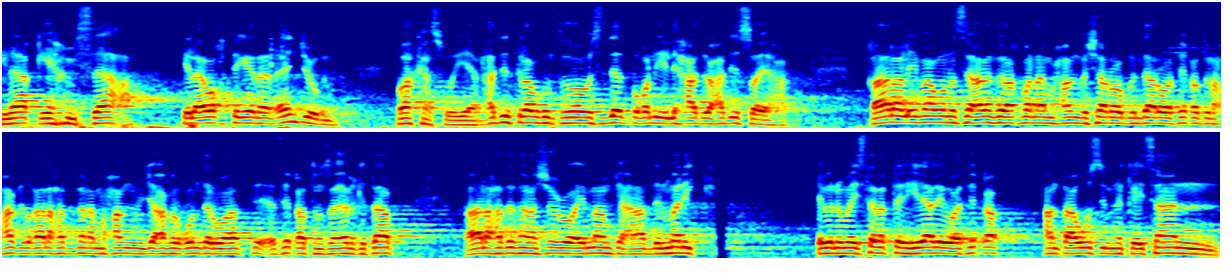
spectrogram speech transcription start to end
ilaa qiyaami saaca ilaa waktigeennaan aan joogno waa kaas weyaan xadidka laba kun todoba sideed boqol iyo lixaad waa xadis saxiixa قال الإمام النسائي أخبرنا محمد بشار وبندار وثقة حافظ قال حدثنا محمد بن جعفر الغندر وثقة صحيح الكتاب قال حدثنا شعبة وإمامك عن عبد الملك ابن ميسرة الهلالي وثقة عن طاووس بن كيسان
